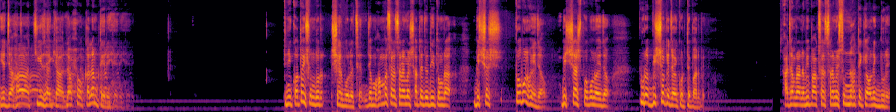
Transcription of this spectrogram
ये जहाँ चीज़ है क्या लौह कलम तेरे हैं তিনি কতই সুন্দর শের বলেছেন যে মোহাম্মদ সাল্লাহ সাল্লামের সাথে যদি তোমরা বিশ্বাস প্রবণ হয়ে যাও, বিশ্বাস প্রবণ হয়ে যাও, পুরো বিশ্বকে জয় করতে পারবে। আজ আমরা নবী পাক সাল্লামের সুন্নাহ থেকে অনেক দূরে,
